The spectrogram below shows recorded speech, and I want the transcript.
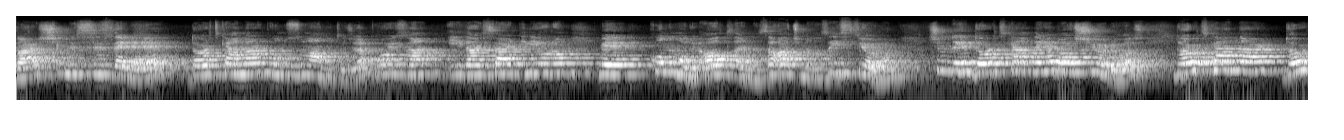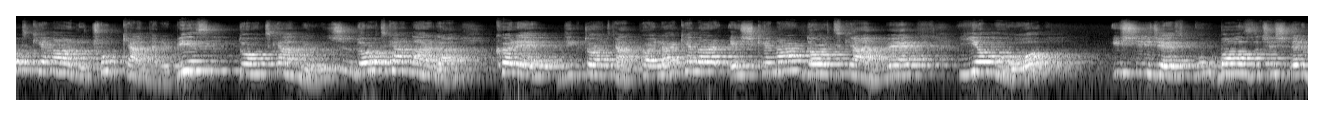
çocuklar. Şimdi sizlere dörtgenler konusunu anlatacağım. O yüzden iyi dersler diliyorum ve konu modül altlarınızı açmanızı istiyorum. Şimdi dörtgenlere başlıyoruz. Dörtgenler dört kenarlı çokgenlere biz dörtgen diyoruz. Şimdi dörtgenlerden kare, dikdörtgen, paralel kenar, eşkenar dörtgen ve yamuğu işleyeceğiz. Bu bazı çeşitleri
